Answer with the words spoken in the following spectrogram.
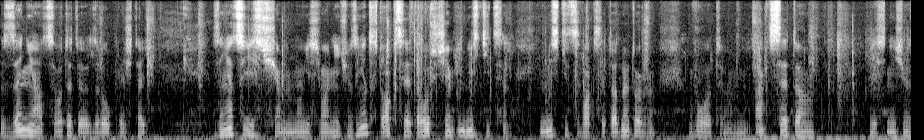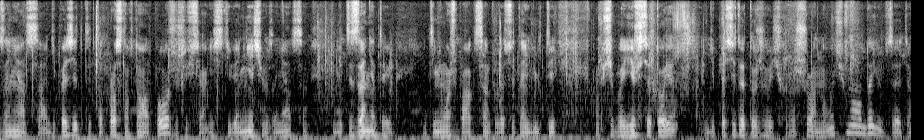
заняться. Вот это вот забыл прочитать. Заняться есть чем. Ну, если вам нечем заняться, то акция это лучше, чем инвестиция. Инвестиция в акции это одно и то же. Вот. эм, Акция это если нечем заняться, а депозит это просто автомат положишь и все. Если тебе нечем заняться, или ты занятый, и ты не можешь по акциям туда-сюда, или ты вообще боишься, то и депозиты тоже очень хорошо, но очень мало дают за это.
